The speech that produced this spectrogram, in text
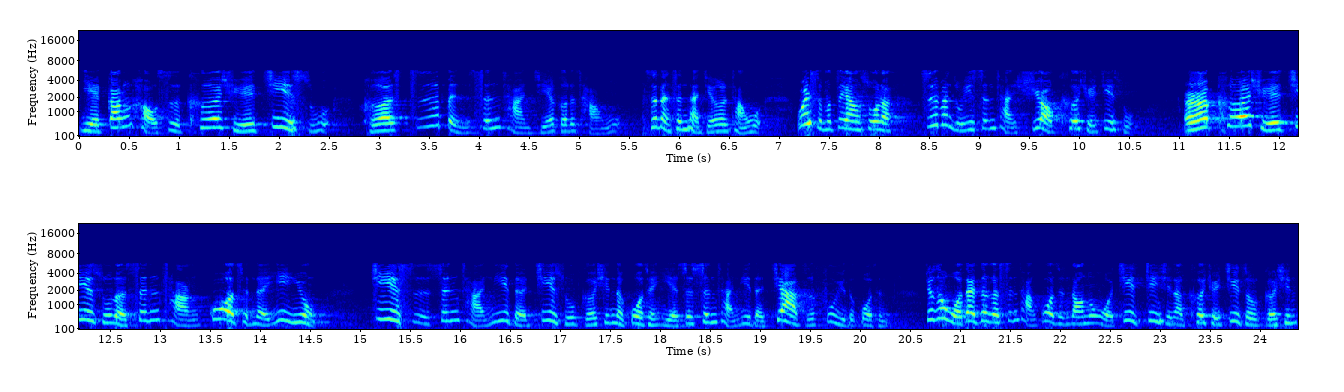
也刚好是科学技术和资本生产结合的产物。资本生产结合的产物。为什么这样说呢？资本主义生产需要科学技术，而科学技术的生产过程的应用，既是生产力的技术革新的过程，也是生产力的价值赋予的过程。就是我在这个生产过程当中，我进进行了科学技术革新，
